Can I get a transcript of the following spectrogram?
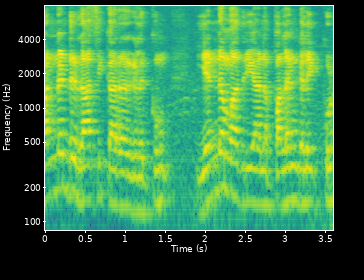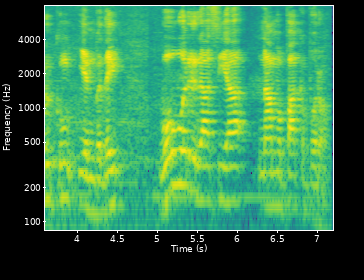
பன்னெண்டு ராசிக்காரர்களுக்கும் என்ன மாதிரியான பலன்களை கொடுக்கும் என்பதை ஒவ்வொரு ராசியா நாம பார்க்க போறோம்.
